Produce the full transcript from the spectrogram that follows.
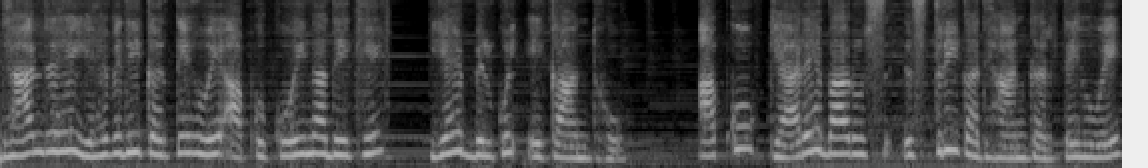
ध्यान रहे, यह विधि करते हुए आपको कोई ना देखे, यह बिल्कुल एकांत हो। आपको ग्यारह बार उस स्त्री का ध्यान करते हुए,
